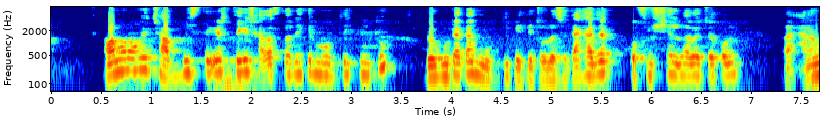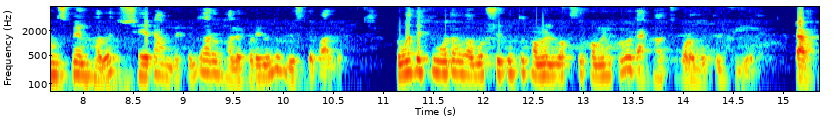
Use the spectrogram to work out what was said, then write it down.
আমার মনে হয় ছাব্বিশ থেকে থেকে সাতাশ তারিখের মধ্যে কিন্তু রঘু টাকার মুক্তি পেতে চলেছে। দেখা যাক অফিসিয়াল ভাবে যখন অ্যানাউন্সমেন্ট হবে, সেটা আমরা কিন্তু আরও ভালো করে কিন্তু বুঝতে পারব। তোমাদের কি মতামত অবশ্যই কিন্তু কমেন্ট বক্সে কমেন্ট করো। দেখা হচ্ছে পরবর্তী ভিডিও টাটা।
